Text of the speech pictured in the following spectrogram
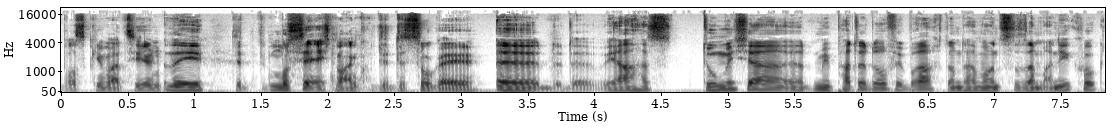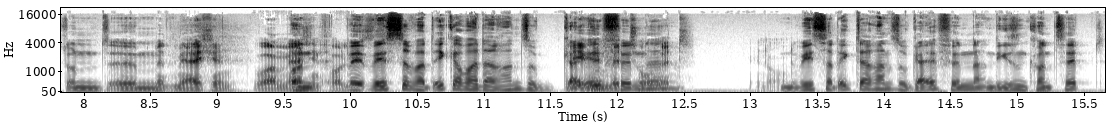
brauchst keinem erzählen. Nee, Das musst du dir echt mal angucken, das ist so geil. äh, ja, hast du mich ja, hat mir Patte drauf gebracht und haben wir uns zusammen angeguckt und, ähm, Mit Märchen, wo er Märchen we vorliest. weißt du, was ich aber daran so geil Leben mit finde? Tourette. Genau. Weißt du, was ich daran so geil finde, an diesem Konzept,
